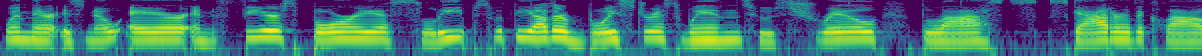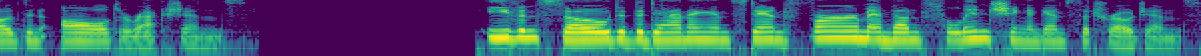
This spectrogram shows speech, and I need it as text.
when there is no air, and fierce Boreas sleeps with the other boisterous winds whose shrill blasts scatter the clouds in all directions. Even so did the Danaans stand firm and unflinching against the Trojans.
